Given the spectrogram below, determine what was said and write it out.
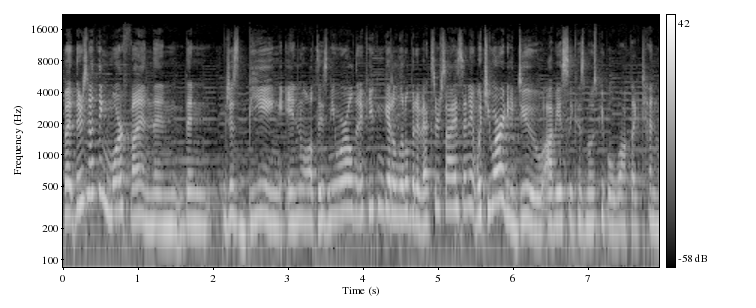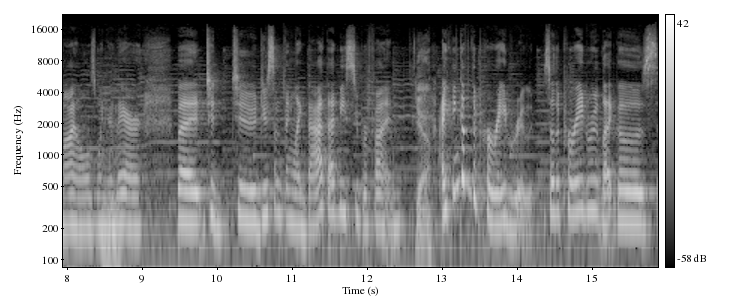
But there's nothing more fun than than just being in Walt Disney World. And if you can get a little bit of exercise in it, which you already do, obviously, because most people walk like 10 miles when you're Mm-hmm. there. But to to do something like that, that'd be super fun. Yeah. I think of the parade route. So the parade route that goes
